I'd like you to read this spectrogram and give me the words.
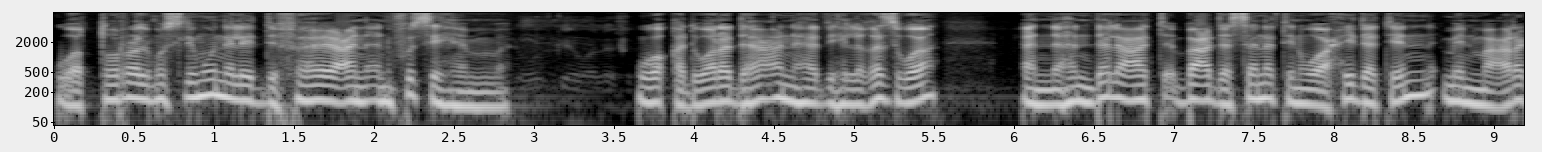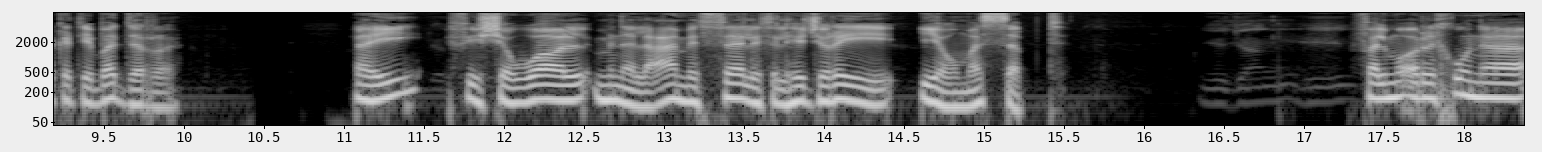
واضطر المسلمون للدفاع عن أنفسهم. وقد ورد عن هذه الغزوة أنها اندلعت بعد سنة واحدة من معركة بدر أي في شوال من العام الثالث الهجري يوم السبت. فالمؤرخون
